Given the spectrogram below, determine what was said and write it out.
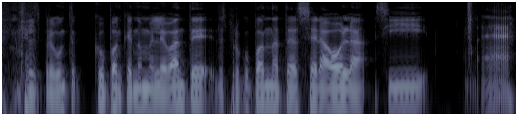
que les preocupan que no me levante. Les preocupa una tercera ola. Sí. Eh,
